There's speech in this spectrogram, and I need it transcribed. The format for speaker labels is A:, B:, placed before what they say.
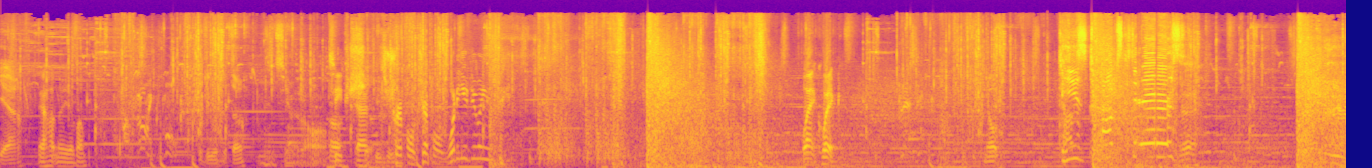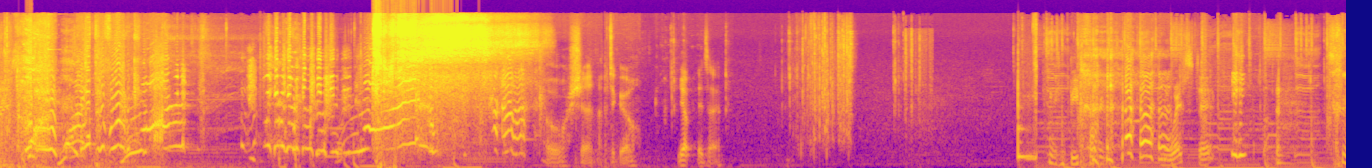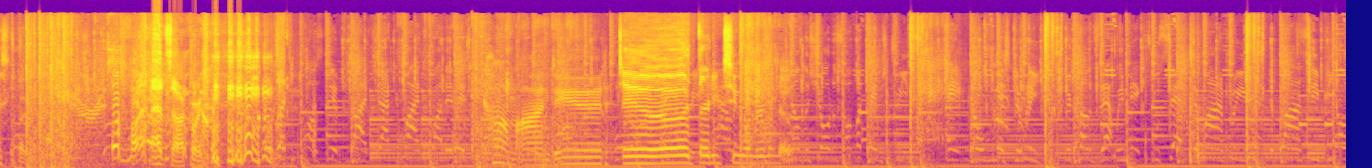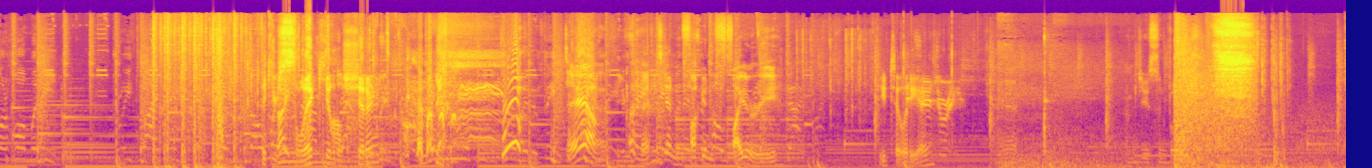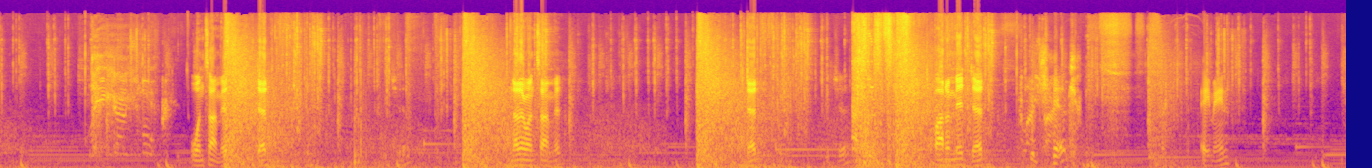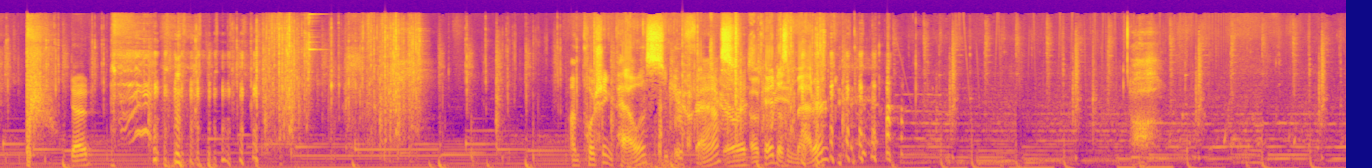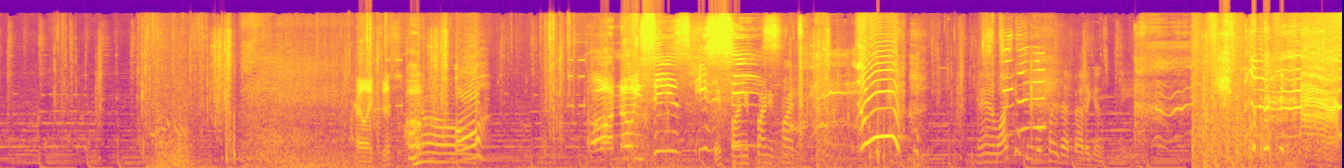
A: Yeah,
B: Jag har nu jobbar.
A: to do with it though.
C: Didn't see him at all.
B: Oh,
D: See, uh,
B: shit, BG.
D: triple, triple. What are you doing?
B: Plant quick. Nope.
A: He's upstairs.
C: What what the fuck?
A: Oh shit, I have to go.
B: Yep, it's A.
D: Before you wished it.
C: That's awkward.
D: Come on, dude.
A: Dude, 32 under window.
C: Think you're slick, you little shitter?
A: Damn, man, he's getting fucking fiery.
D: Utility, eh?
E: I'm juicing boys.
C: One time mid, dead. Another one time mid. Dead.
B: Good shit.
C: Bottom mid, dead.
B: Good shit.
D: Hey, man.
B: Dead.
A: I'm pushing Palace super fast. Okay, it doesn't matter.
C: I like this.
D: No.
C: Oh! Oh no, he sees! He
D: It's fine, it's fine, it's fine.
B: Man, why can people play that bad against me?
